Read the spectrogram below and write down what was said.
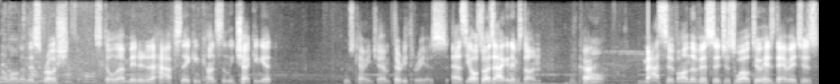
How long on this Rosh? Still that minute and a half. Sneyking constantly checking it. Who's carrying gem? 33 is. As he also has Aghanim's done. Okay. Oh, massive on the Visage as well, too. His damage is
